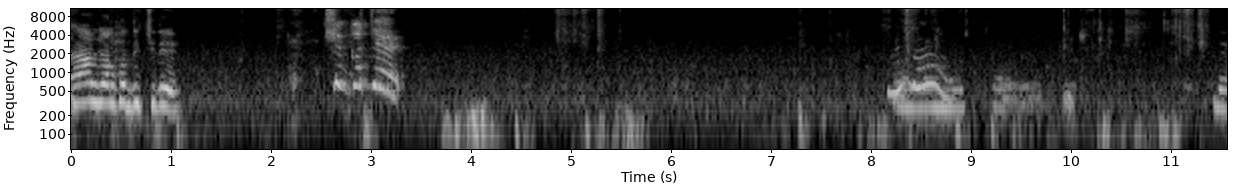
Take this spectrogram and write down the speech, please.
হ্যাঁ আমি জল করে দিচ্ছি দে। দে।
